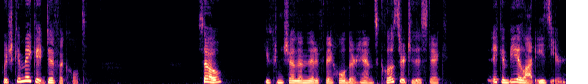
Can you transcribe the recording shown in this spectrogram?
which can make it difficult. So, you can show them that if they hold their hands closer to the stick, it can be a lot easier.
